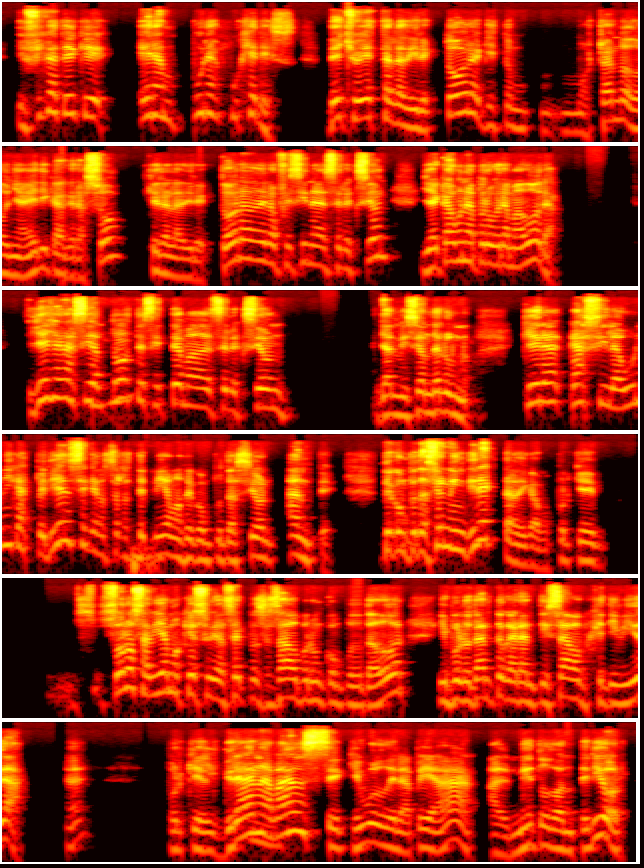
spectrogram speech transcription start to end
Y fíjate que eran puras mujeres. De hecho, esta es la directora, aquí estoy mostrando a doña Erika Grasó, que era la directora de la oficina de selección, y acá una programadora. Y ella hacía todo este sistema de selección y admisión de alumnos, que era casi la única experiencia que nosotros teníamos de computación antes, de computación indirecta, digamos, porque solo sabíamos que eso iba a ser procesado por un computador y por lo tanto garantizaba objetividad. Porque el gran mm. avance que hubo de la PAA al método anterior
